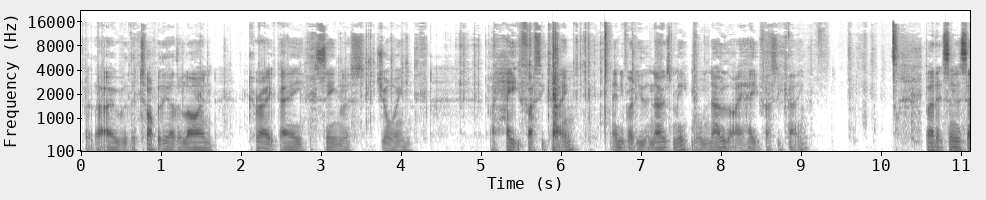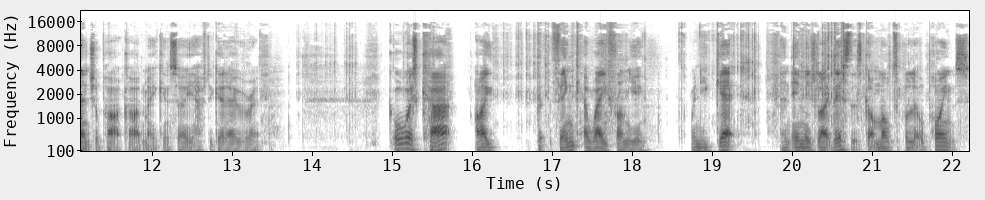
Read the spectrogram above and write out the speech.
put that over the top of the other line, create a seamless join. I hate fussy cutting. Anybody that knows me will know that I hate fussy cutting. But it's an essential part of card making, so you have to get over it always cut, I think, away from you. When you get an image like this that's got multiple little points,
